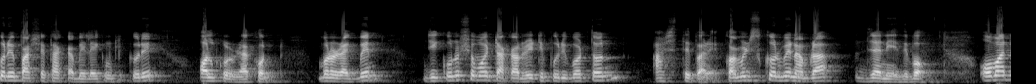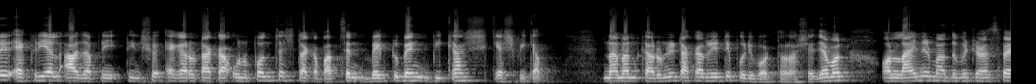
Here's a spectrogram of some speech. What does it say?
করে পাশে থাকা বেল আইকন ক্লিক করে অল করে রাখুন। মনে রাখবেন যে কোনো সময় টাকার রেটে পরিবর্তন আসতে পারে। কমেন্টস করবেন, আমরা জানিয়ে দেব। ওমানের এক রিয়াল আজ আপনি তিনশো এগারো টাকা উনপঞ্চাশ টাকা পাচ্ছেন bank to bank bKash cash pickup. নানান কারণে টাকার রেটে পরিবর্তন আসে। যেমন, অনলাইনের মাধ্যমে ট্রান্সফার,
